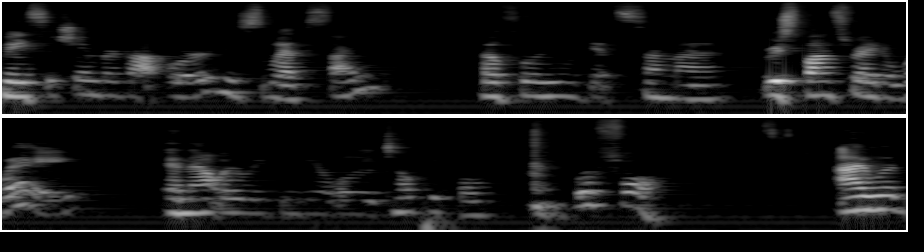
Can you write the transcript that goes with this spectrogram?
mesachamber.org is the website. Hopefully, we'll get some uh, response right away, and that way we can be able to tell people we're full. I would,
